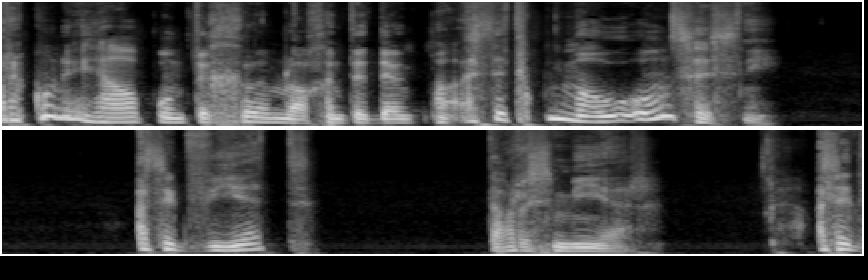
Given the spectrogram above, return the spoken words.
Ek kon nie help om te glimlag en te dink, maar is dit ook nie maar hoe ons is nie? As ek weet daar is meer. As ek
